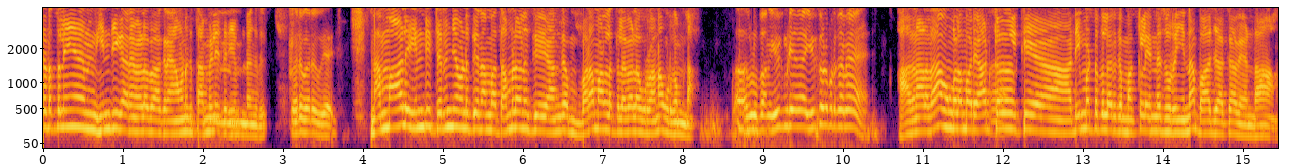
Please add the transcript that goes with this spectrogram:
இடத்துலயும் ஹிந்திக்காரன் வேலை பாக்குறான் அவனுக்கு தமிழே தெரிய நம்ம ஆளு ஹிந்தி தெரிஞ்சவனுக்கு நம்ம தமிழனுக்கு அங்க வட மாநிலத்துல வேலை கொடுறானா கொடுக்க மாட்டான். இருக்க முடியாதா? இருக்க கொடுப்பானே அதனாலதான் உங்கள மாதிரி ஆட்களுக்கு அடிமட்டத்துல இருக்க மக்கள் என்ன சொல்றீங்கன்னா பாஜக வேண்டாம்.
